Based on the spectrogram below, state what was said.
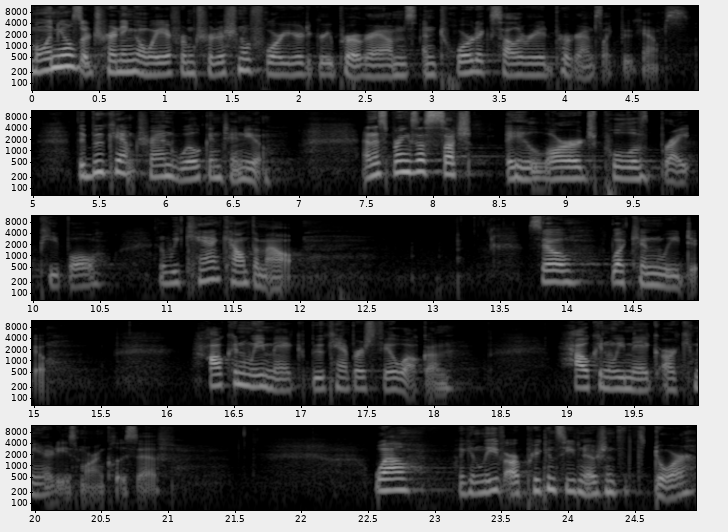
Millennials are trending away from traditional four-year degree programs and toward accelerated programs like boot camps. The boot camp trend will continue. And this brings us such a large pool of bright people, and we can't count them out. So, what can we do? How can we make boot campers feel welcome? How can we make our communities more inclusive? Well, we can leave our preconceived notions at the door.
